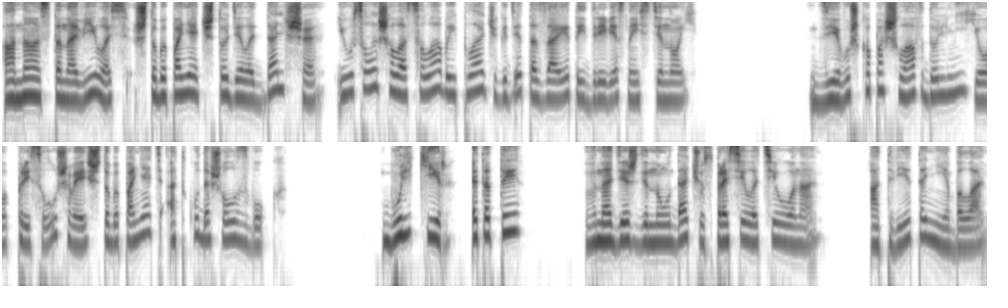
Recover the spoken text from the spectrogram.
Она остановилась, чтобы понять, что делать дальше, и услышала слабый плач где-то за этой древесной стеной. Девушка пошла вдоль нее, прислушиваясь, чтобы понять, откуда шел звук. «Булькир, это ты?» В надежде на удачу спросила Тиона. Ответа не было.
